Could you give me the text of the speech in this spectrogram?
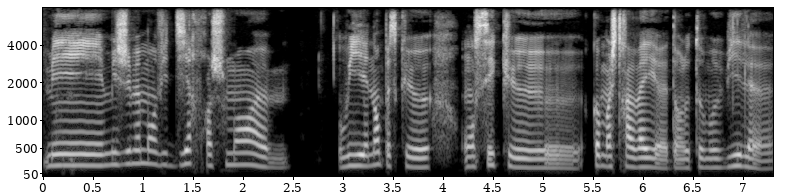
mais mais j'ai même envie de dire franchement oui et non parce que on sait que comme moi je travaille euh, dans l'automobile, euh,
